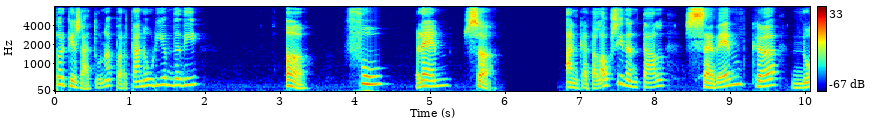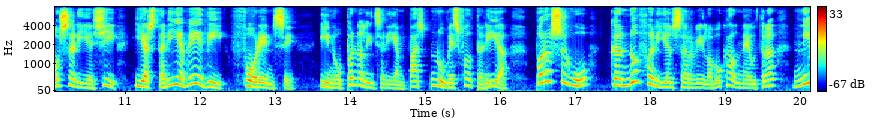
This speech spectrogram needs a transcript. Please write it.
perquè és àtona, per tant hauríem de dir E, fu, ren, se. En català occidental sabem que no seria així i estaria bé dir forense i no ho penalitzaríem pas, només faltaria, però segur que no farien servir la vocal neutra ni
